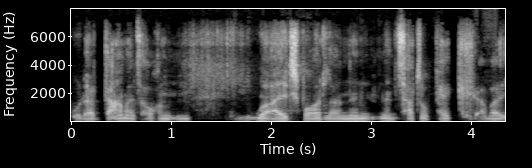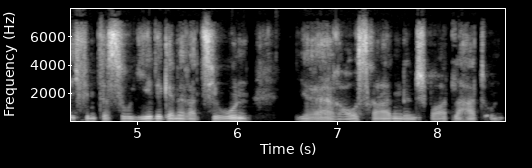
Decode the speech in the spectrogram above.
oder damals auch ein, ein Uraltsportler, einen, einen Zatopek. Aber ich finde, dass so jede Generation ihre herausragenden Sportler hat und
